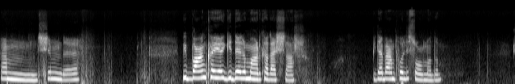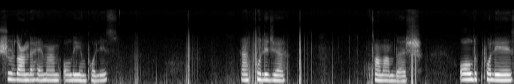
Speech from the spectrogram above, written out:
Hem şimdi bir bankaya gidelim arkadaşlar. Bir de ben polis olmadım. Şuradan da hemen olayım polis. Heh polici. Tamamdır. Olduk polis.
